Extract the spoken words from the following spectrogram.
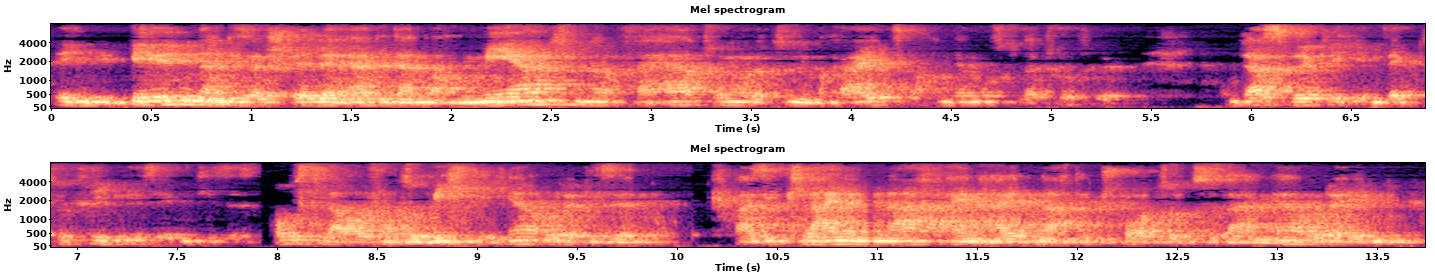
irgendwie bilden an dieser Stelle, ja, die dann noch mehr zu einer Verhärtung oder zu einem Reiz auch in der Muskulatur führen. Und das wirklich eben wegzukriegen, ist eben dieses Auslaufen so wichtig, ja, oder diese quasi kleine Nacheinheit nach dem Sport sozusagen, ja, oder eben,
